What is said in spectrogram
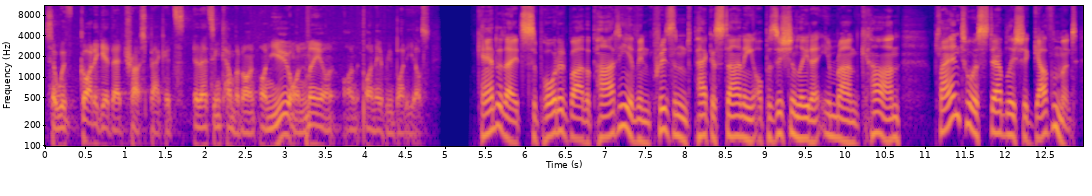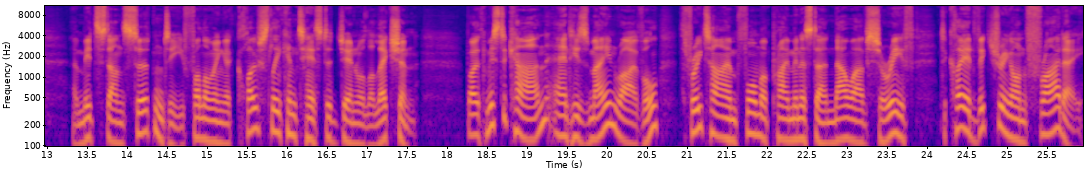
So we've got to get that trust back. It's, that's incumbent on, on you, on me, on, on, on everybody else. Candidates supported by the party of imprisoned Pakistani opposition leader Imran Khan plan to establish a government amidst uncertainty following a closely contested general election. Both Mr. Khan and his main rival, three time former Prime Minister Nawaz Sharif, declared victory on Friday,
